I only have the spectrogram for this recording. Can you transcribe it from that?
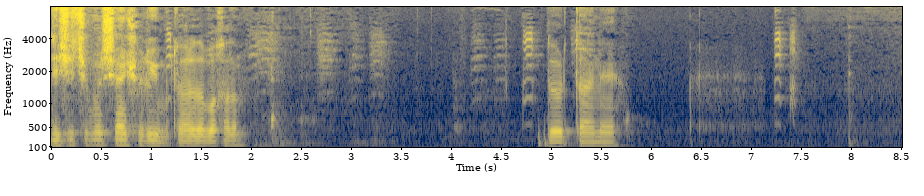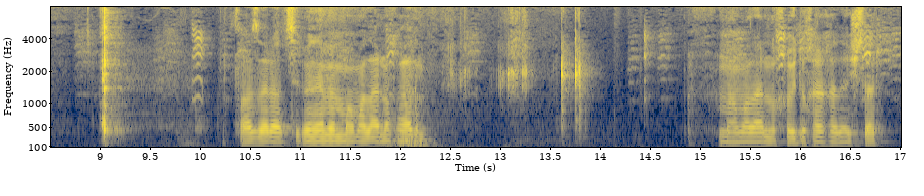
Dişi çıkmışken şöyle yumurtalara da bakalım. Dört tane. Fazla rahatsız etmeden hemen mamalarını koyalım. Mamalarını koyduk arkadaşlar.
